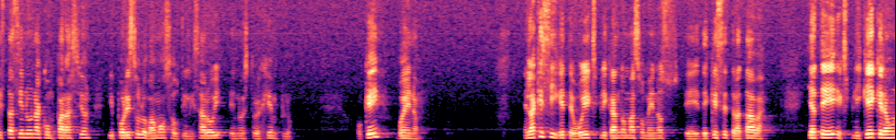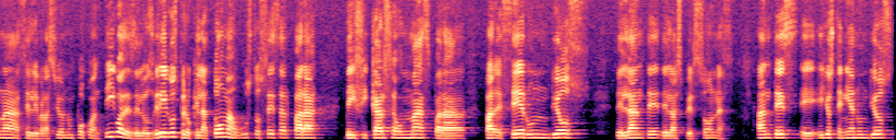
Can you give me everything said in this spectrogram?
está haciendo una comparación y por eso lo vamos a utilizar hoy en nuestro ejemplo. ¿Ok? Bueno. En la que sigue te voy explicando más o menos eh, de qué se trataba. Ya te expliqué que era una celebración un poco antigua desde los griegos, pero que la toma Augusto César para deificarse aún más, para parecer un dios delante de las personas. Antes eh, ellos tenían un dios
